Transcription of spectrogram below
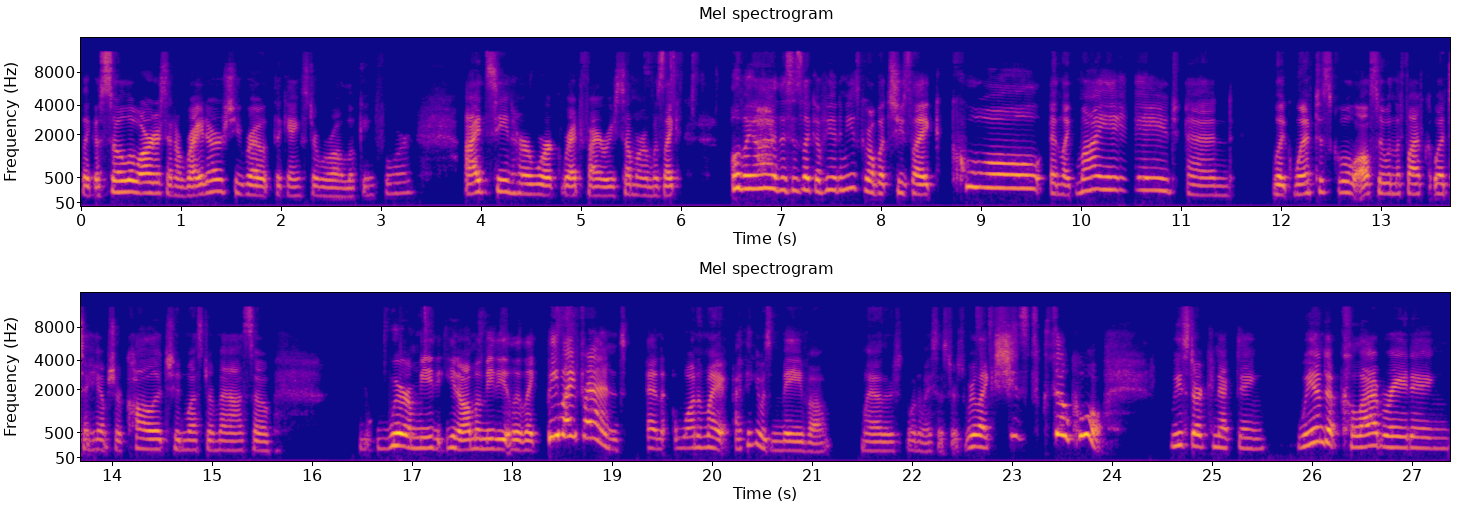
like a solo artist and a writer. She wrote The Gangster We're All Looking For. I'd seen her work Red Fiery Summer and was like, oh my God, this is like a Vietnamese girl, but she's like cool and like my age and like went to school also in the five, went to Hampshire College in Western Mass. So we're immediate, you know, I'm immediately like, be my friend. And one of my, I think it was Maeva, my other, one of my sisters, we're like, she's so cool. We start connecting. We end up collaborating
